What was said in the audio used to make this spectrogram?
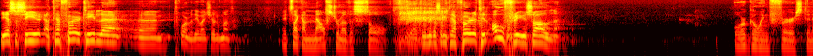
Jesus sier at det fører til torment, det var ikke man. It's like a maelstrom of the soul. Ja, det er liksom det fører til ofri i salen or going first and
